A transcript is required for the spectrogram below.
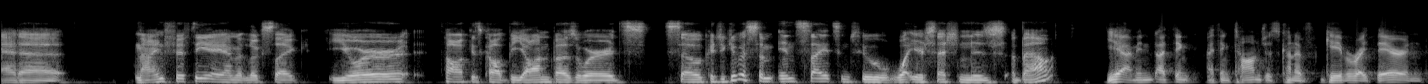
at uh 9:50 a.m. It looks like your talk is called Beyond Buzzwords. So, could you give us some insights into what your session is about? Yeah, I mean, I think I think Tom just kind of gave it right there, and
